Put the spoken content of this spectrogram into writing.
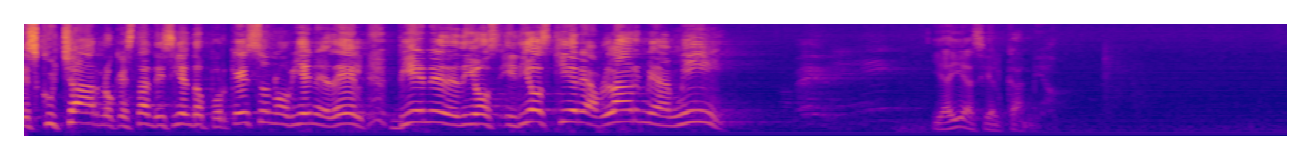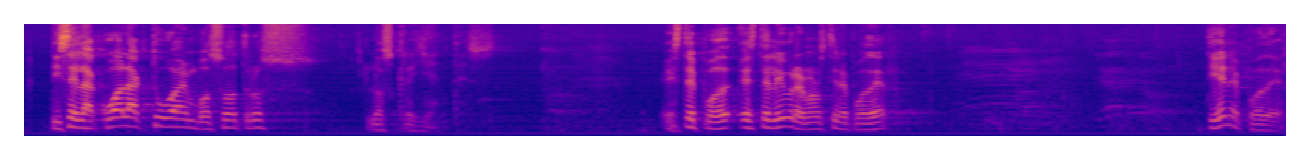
escuchar lo que están diciendo, porque eso no viene de Él, viene de Dios y Dios quiere hablarme a mí. Y ahí hacía el cambio. Dice, la cual actúa en vosotros los creyentes. Este, este libro, hermanos, tiene poder. Tiene poder.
